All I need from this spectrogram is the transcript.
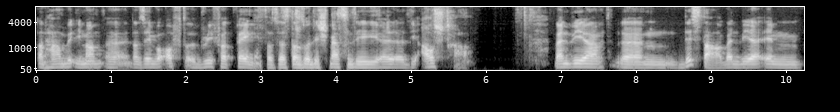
dann haben wir immer, äh, dann sehen wir oft äh, Referred Pain. Das ist dann so die Schmerzen, die, äh, die ausstrahlen. Wenn wir ähm, distal, wenn wir im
